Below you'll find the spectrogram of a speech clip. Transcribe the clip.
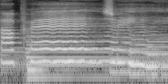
I'll press rewind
